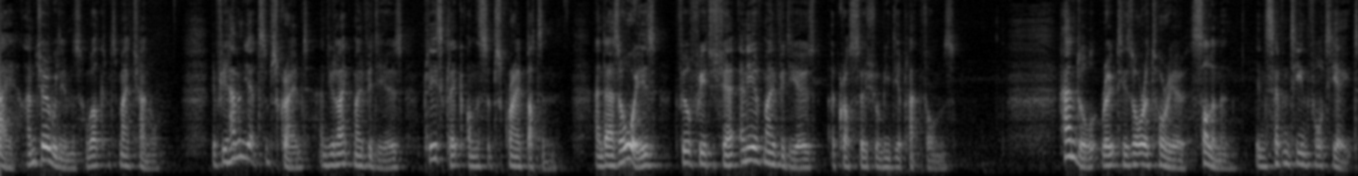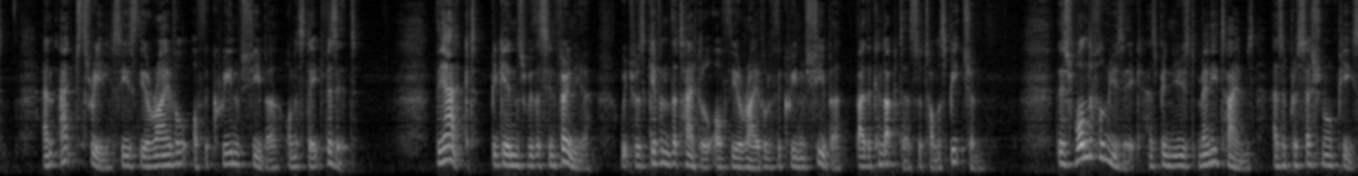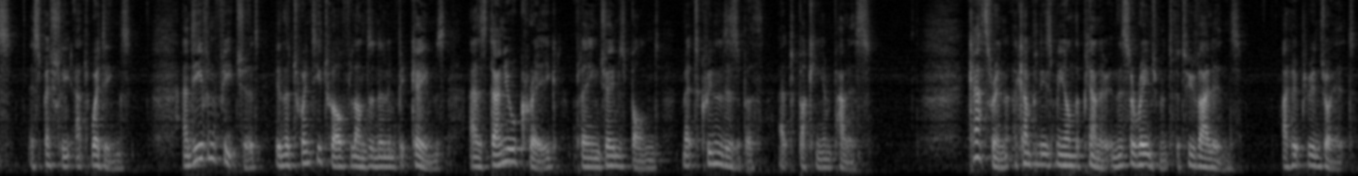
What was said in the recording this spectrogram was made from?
Hi, I'm Joe Williams. Welcome to my channel. If you haven't yet subscribed and you like my videos, please click on the subscribe button. And as always, feel free to share any of my videos across social media platforms. Handel wrote his oratorio, Solomon, in 1748, and Act 3 sees the arrival of the Queen of Sheba on a state visit. The act begins with a sinfonia, which was given the title of The Arrival of the Queen of Sheba by the conductor Sir Thomas Beecham. This wonderful music has been used many times as a processional piece, especially at weddings, and even featured in the 2012 London Olympic Games as Daniel Craig, playing James Bond, met Queen Elizabeth at Buckingham Palace. Catherine accompanies me on the piano in this arrangement for two violins. I hope you enjoy it.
